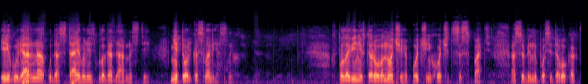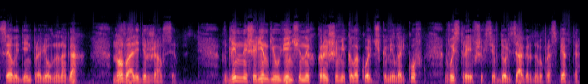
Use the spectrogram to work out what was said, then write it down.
и регулярно удостаивались благодарностей, не только словесных. В половине второго ночи очень хочется спать, особенно после того, как целый день провел на ногах. Но Валя держался. В длинной шеренге увенчанных крышами колокольчиками ларьков, выстроившихся вдоль загородного проспекта,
